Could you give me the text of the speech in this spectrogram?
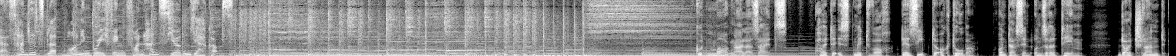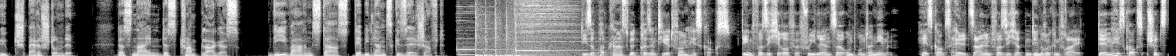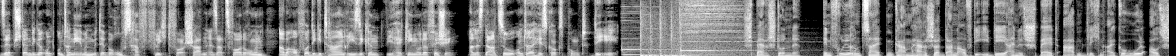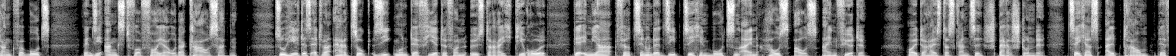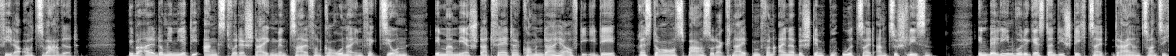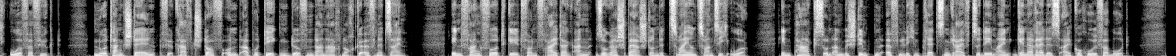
Das Handelsblatt Morning Briefing von Hans-Jürgen Jakobs Guten Morgen allerseits. Heute ist Mittwoch, der 7. Oktober. Und das sind unsere Themen. Deutschland übt Sperrstunde. Das Nein des Trump-Lagers. Die wahren Stars der Bilanzgesellschaft. Dieser Podcast wird präsentiert von Hiscox, dem Versicherer für Freelancer und Unternehmen. Hiscox hält seinen Versicherten den Rücken frei. Denn Hiscox schützt Selbstständige und Unternehmen mit der Berufshaftpflicht vor Schadenersatzforderungen, aber auch vor digitalen Risiken wie Hacking oder Phishing. Alles dazu unter hiscox.de. Sperrstunde. In früheren Zeiten kamen Herrscher dann auf die Idee eines spätabendlichen Alkoholausschankverbots, wenn sie Angst vor Feuer oder Chaos hatten. So hielt es etwa Herzog Sigmund IV. von Österreich-Tirol, der im Jahr 1470 in Bozen ein Hausaus einführte. Heute heißt das Ganze Sperrstunde, Zechers Albtraum, der vielerorts wahr wird. Überall dominiert die Angst vor der steigenden Zahl von Corona-Infektionen. Immer mehr Stadtväter kommen daher auf die Idee, Restaurants, Bars oder Kneipen von einer bestimmten Uhrzeit an zu schließen. In Berlin wurde gestern die Stichzeit 23 Uhr verfügt. Nur Tankstellen für Kraftstoff und Apotheken dürfen danach noch geöffnet sein. In Frankfurt gilt von Freitag an sogar Sperrstunde 22 Uhr. In Parks und an bestimmten öffentlichen Plätzen greift zudem ein generelles Alkoholverbot.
